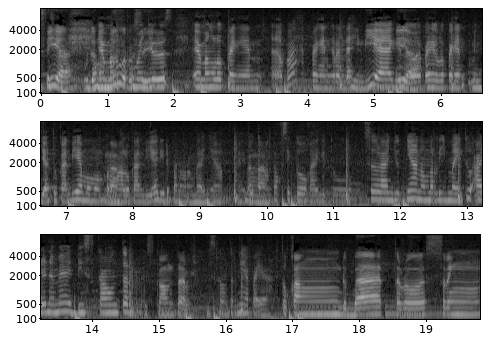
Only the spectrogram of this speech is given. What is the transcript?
Sih iya udah emang menjurus sih. menjurus. Emang lu pengen apa pengen ngerendahin dia gitu. Iya. pengen lu pengen menjatuhkan dia mau mempermalukan dia di depan orang banyak. Nah itu Benar. teman toksik tuh kayak gitu. Selanjutnya nomor 5 itu ada namanya discounter. Discounter. Discounter ini apa ya? Tukang debat terus sering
